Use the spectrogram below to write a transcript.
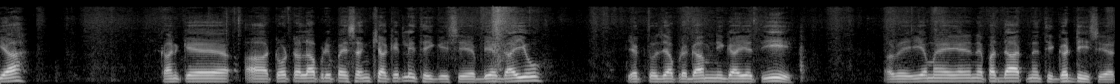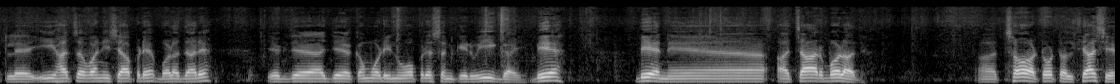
ગયા. કારણ કે આ ટોટલ આપણી પાસે સંખ્યા કેટલી થઈ ગઈ છે? બે ગાયું, એક તો જે આપણે ગામની ગાય હતી હવે એમાં એને પદાર્થ નથી, ગઢી છે. એટલે એ હાચવવાની છે આપણે બળદારે એક જે આજે કમોડીનું ઓપરેશન કર્યું એ ગાય. બે બે ને આ ચાર બળદ. છ ટોટલ થયા છે.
